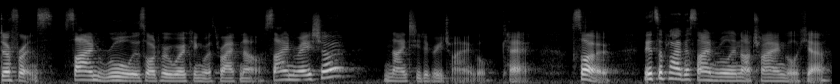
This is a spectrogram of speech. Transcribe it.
difference. Sine rule is what we're working with right now. Sine ratio, 90 degree triangle. Okay, so let's apply the sine rule in our triangle here.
